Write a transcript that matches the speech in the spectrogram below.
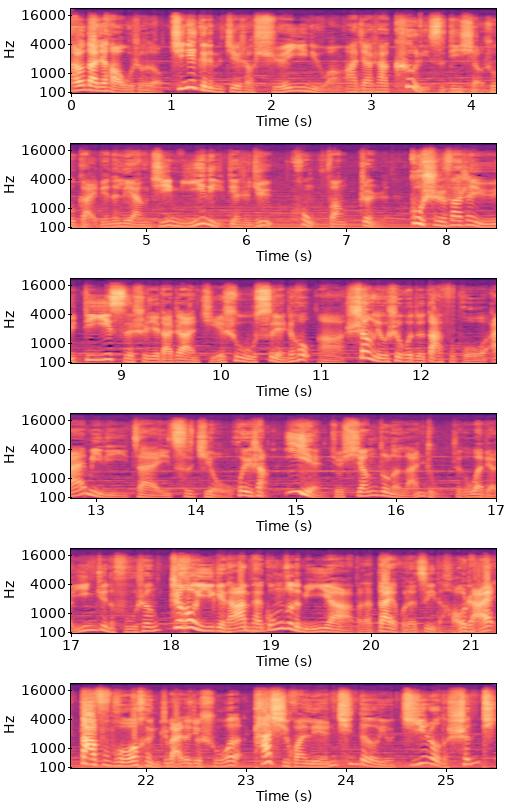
Hello，大家好，我是阿斗，今天给你们介绍悬疑女王阿加莎·克里斯蒂小说改编的两集迷你电视剧《控方证人》。故事发生于第一次世界大战结束四年之后啊，上流社会的大富婆艾米丽在一次酒会上一眼就相中了男主这个外表英俊的服务生，之后以给他安排工作的名义啊，把他带回了自己的豪宅。大富婆很直白的就说了，她喜欢年轻的有肌肉的身体，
